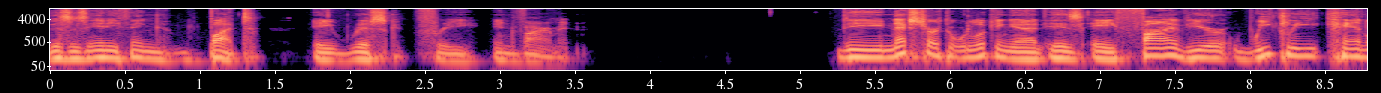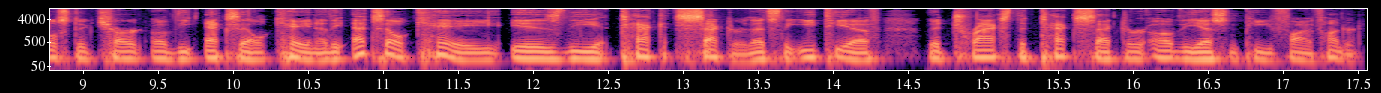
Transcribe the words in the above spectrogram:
this is anything but a risk-free environment. The next chart that we're looking at is a five year weekly candlestick chart of the XLK. Now, the XLK is the tech sector. That's the ETF that tracks the tech sector of the S&P 500.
